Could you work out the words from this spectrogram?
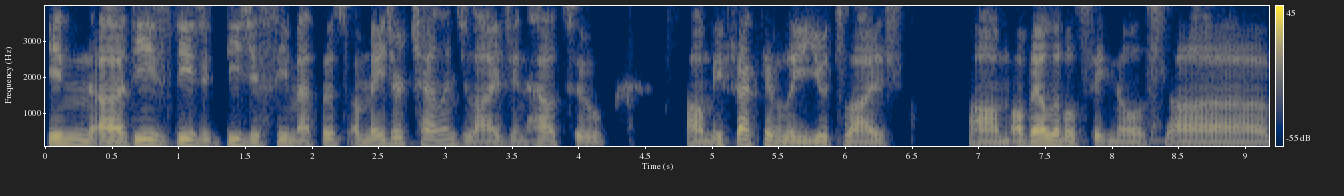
In uh, these, these DGC methods, a major challenge lies in how to um, effectively utilize um, available signals uh,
